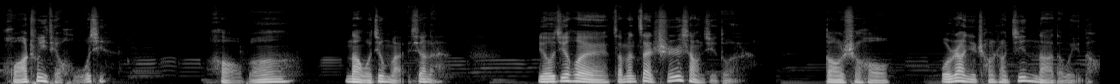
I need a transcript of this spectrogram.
划出一条弧线。好吧，那我就买下来。有机会咱们再吃上几顿，到时候我让你尝尝金娜的味道。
